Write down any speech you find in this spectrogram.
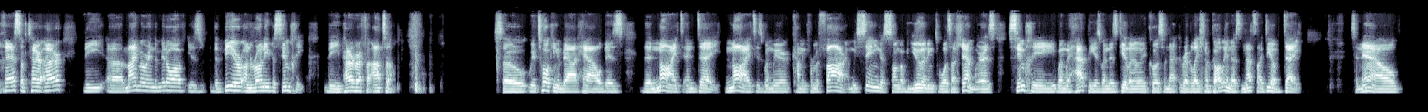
Ches of Terah The uh, Maimer in the middle of is the beer on Roni Vasimchi, the paragraph for Atta. So we're talking about how there's the night and day. Night is when we're coming from afar and we sing a song of yearning towards Hashem, whereas Simchi, when we're happy, is when there's Gilul, of course, and that revelation of godliness, and that's the idea of day. So now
